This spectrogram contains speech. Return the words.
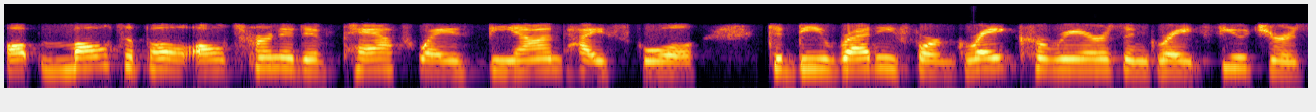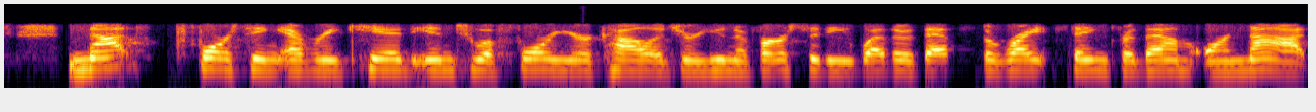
uh, multiple alternative pathways beyond high school to be ready for great careers and great futures, not forcing every kid into a four year college or university, whether that's the right thing for them or not.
